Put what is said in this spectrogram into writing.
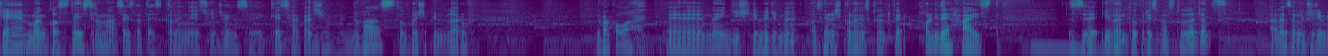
Siemanko, z tej strony Asex, a to jest kolejny odcinek z Kysaka. Dzisiaj mamy 2, 125 dolarów, dwa koła. E, no i dzisiaj będziemy otwierać kolejną skrzyneczkę Holiday Heist z eventu Christmas Legends, ale zanim przejdziemy,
